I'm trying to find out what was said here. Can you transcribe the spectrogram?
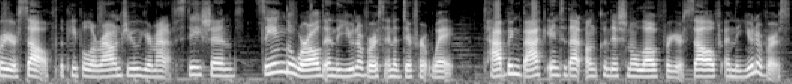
for yourself, the people around you, your manifestations, seeing the world and the universe in a different way tapping back into that unconditional love for yourself and the universe,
